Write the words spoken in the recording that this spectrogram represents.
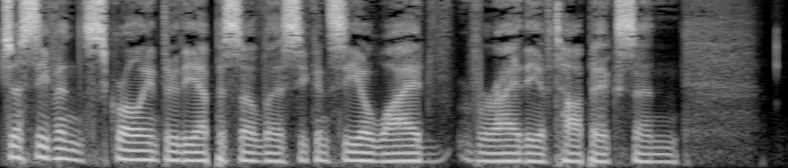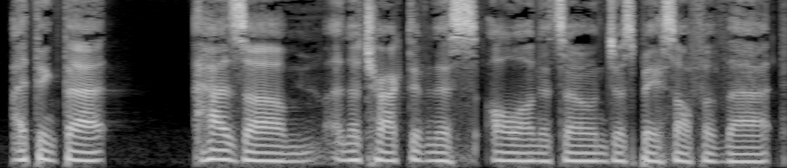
just even scrolling through the episode list, you can see a wide variety of topics. And I think that has um, an attractiveness all on its own just based off of that.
